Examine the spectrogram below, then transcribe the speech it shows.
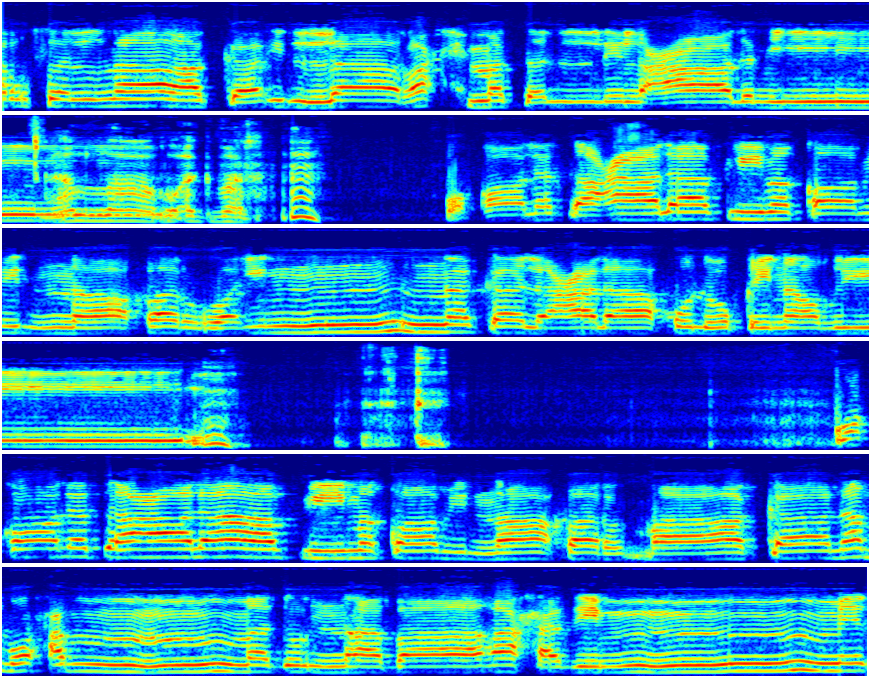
أرسلناك إلا رحمة للعالمين. Allahu Akbar. وقال تعالى في مقام آخر وإنك لعلى خلق عظيم. وقال تعالى في مقام آخر ما كان محمد أبا أحد من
